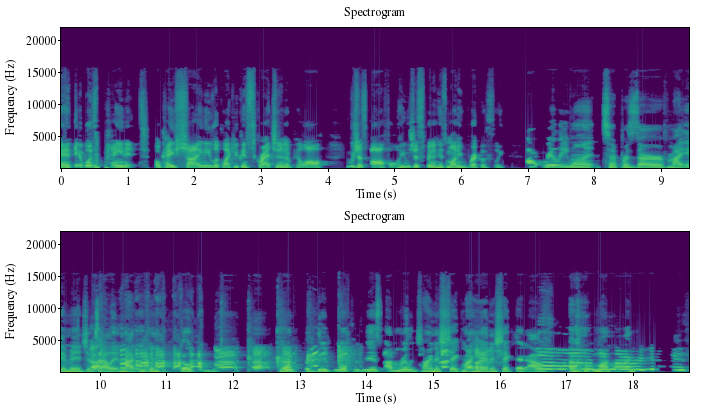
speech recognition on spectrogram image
And it was painted, okay, shiny, looked like you can scratch it and it'll peel off. It was just awful. He was just spending his money recklessly. I really want to preserve my image of Talaat and not even go with the visual for this. I'm really trying to shake my head and shake that out oh, of my mind. Yes.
